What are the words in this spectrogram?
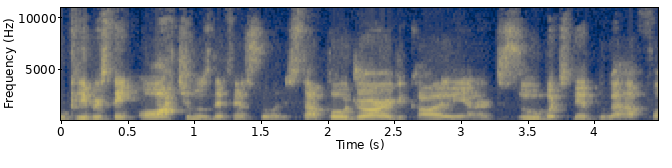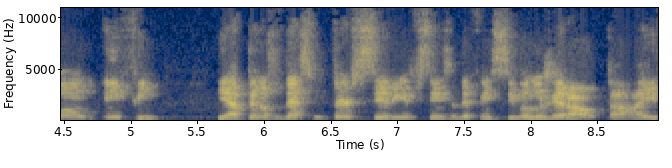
O Clippers tem ótimos defensores, tá? Paul George, Kawhi Leonard, Zubat dentro do garrafão, enfim. E é apenas o 13 terceiro em eficiência defensiva no geral, tá? Aí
